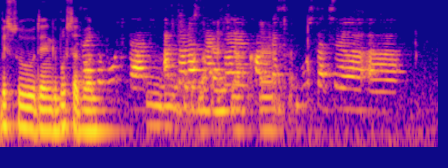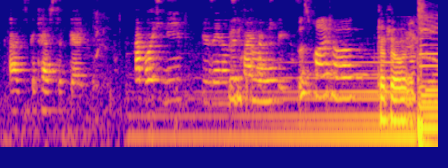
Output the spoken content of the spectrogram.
bist du denn geboostert worden? Hm, ich das noch gar Donnerstag nicht soll nach- kommt äh, das Geboosterte äh, als getestet gelten. Hab euch lieb. Wir sehen uns Freitag spätestens. Bis Freitag. Ciao, ciao.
